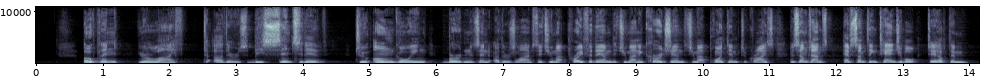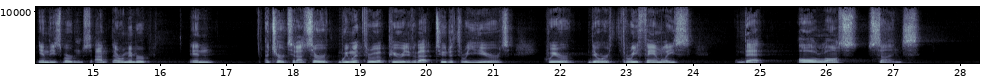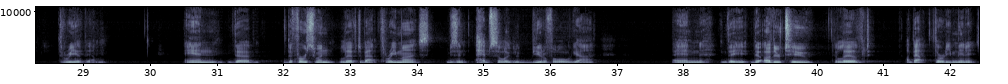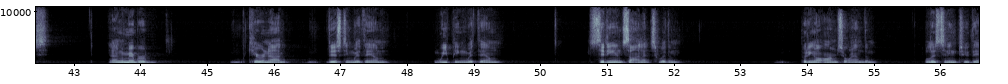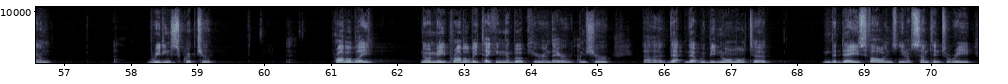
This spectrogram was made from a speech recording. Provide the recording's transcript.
Open your life to others. Be sensitive to ongoing burdens in others' lives, that you might pray for them, that you might encourage them, that you might point them to Christ, and sometimes have something tangible to help them in these burdens. I, I remember in a church that I served, we went through a period of about two to three years where there were three families that all lost sons, three of them. And the, the first one lived about three months. He was an absolutely beautiful old guy. And the, the other two lived about 30 minutes. And I remember Karen and I visiting with them, weeping with them, sitting in silence with them, putting our arms around them, listening to them, reading scripture, probably, knowing me, probably taking a book here and there. I'm sure uh, that that would be normal to the days following, you know, something to read,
